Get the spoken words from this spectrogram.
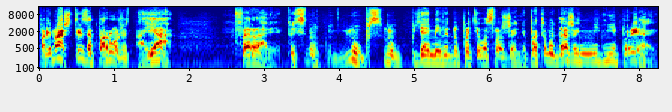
Понимаешь, ты запорожец, а я Феррари. То есть, ну, ну, ну, я имею в виду по телосложению. Поэтому даже не, не прыгай.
